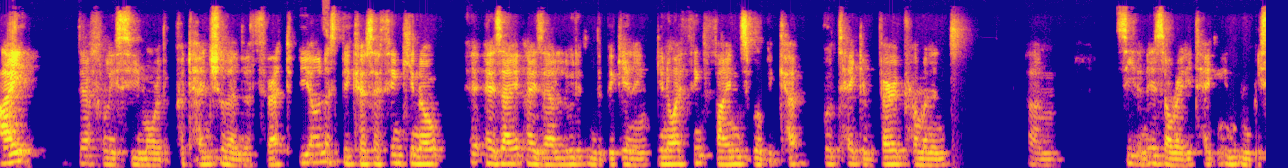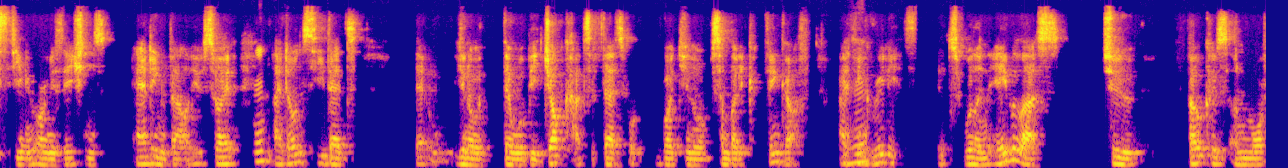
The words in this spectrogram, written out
i definitely see more the potential than the threat to be honest because i think you know as i as i alluded in the beginning you know i think fines will become will take a very prominent um, seat and is already taking in receiving organizations adding value so i mm-hmm. i don't see that that you know there will be job cuts if that's what, what you know somebody could think of. I mm-hmm. think really it's, it will enable us to focus on more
